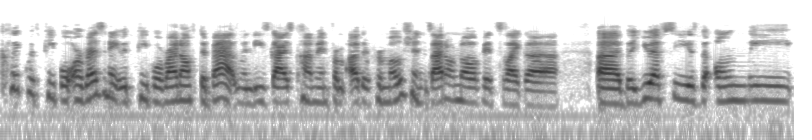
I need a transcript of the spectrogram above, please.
click with people or resonate with people right off the bat when these guys come in from other promotions. I don't know if it's like a uh, the UFC is the only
